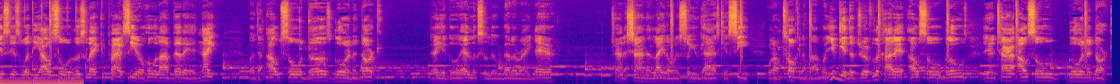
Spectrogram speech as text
This is what the outsole looks like. You probably see it a whole lot better at night. But the outsole does glow in the dark. There you go. That looks a little better right there. Trying to shine the light on it so you guys can see what I'm talking about. But you get the drift. Look how that outsole glows. The entire outsole glow in the dark.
